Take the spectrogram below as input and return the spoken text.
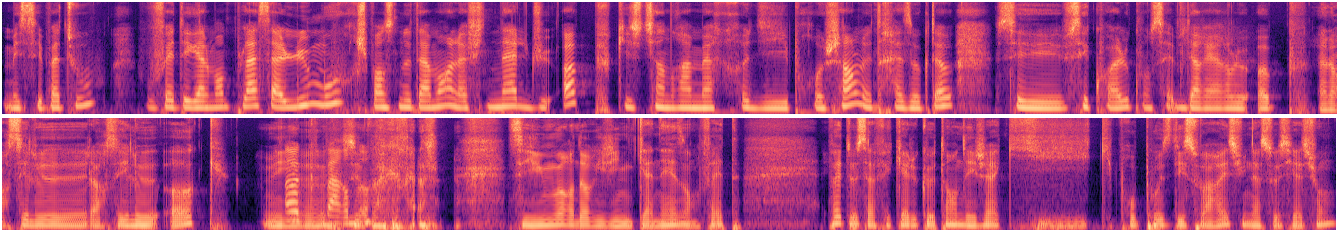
mais c'est pas tout. Vous faites également place à l'humour. Je pense notamment à la finale du Hop qui se tiendra mercredi prochain, le 13 octobre. C'est c'est quoi le concept derrière le Hop? Alors c'est le alors c'est le Hoc. Mais euh, pardon. C'est humour d'origine canaise en fait. En fait, ça fait quelques temps déjà qu'ils proposent des soirées, c'est une association,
